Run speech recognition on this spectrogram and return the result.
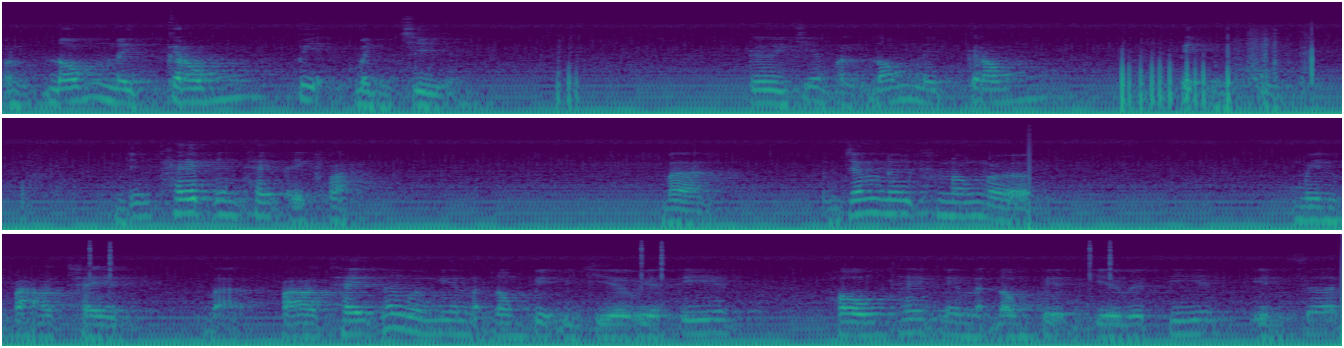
បណ្ដុំនៃក្រមពាក្យបញ្ជាគឺជាបណ្ដុំនៃក្រមពាក្យបញ្ជាអញ្ចឹង tape មាន tape អីខ្លះបាទអញ្ចឹងនៅក្នុងមាន file tape បាទ file tape ហ្នឹងវាមានម្ដុំពាក្យបញ្ជាវាទៀត home tape មានម្ដុំពាក្យបញ្ជាវាទៀត insert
